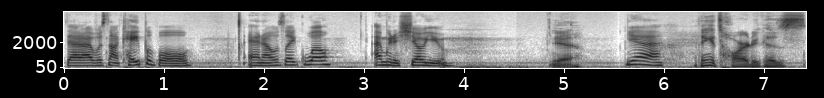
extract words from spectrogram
that I was not capable. And I was like, well, I'm going to show you. yeah. Yeah. I think it's hard because,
